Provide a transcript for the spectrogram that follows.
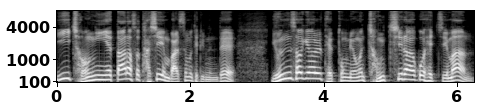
이 정의에 따라서 다시 말씀을 드리는데 윤석열 대통령은 정치라고 했지만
